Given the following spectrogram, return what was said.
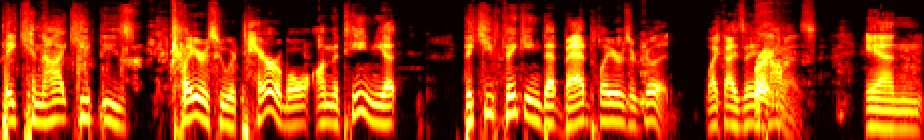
they cannot keep these players who are terrible on the team. Yet they keep thinking that bad players are good, like Isaiah Right. Thomas, and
